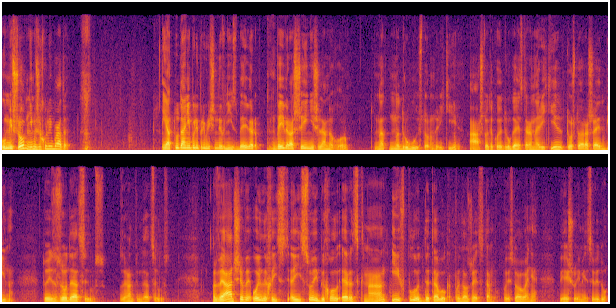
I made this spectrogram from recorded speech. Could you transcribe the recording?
У Мишов ним же хулибата. И оттуда они были привлечены вниз. Бейвер, Бейвер Ашейни Шеляногор, на, на другую сторону реки. А что такое другая сторона реки? То, что орошает Бина. То есть Зоде Ацилус. Заранпин Ацилус. Веадшеве ойлых Исой бихол эрец кнаан. И вплоть до того, как продолжается там повествование, Вейшу имеется в виду,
